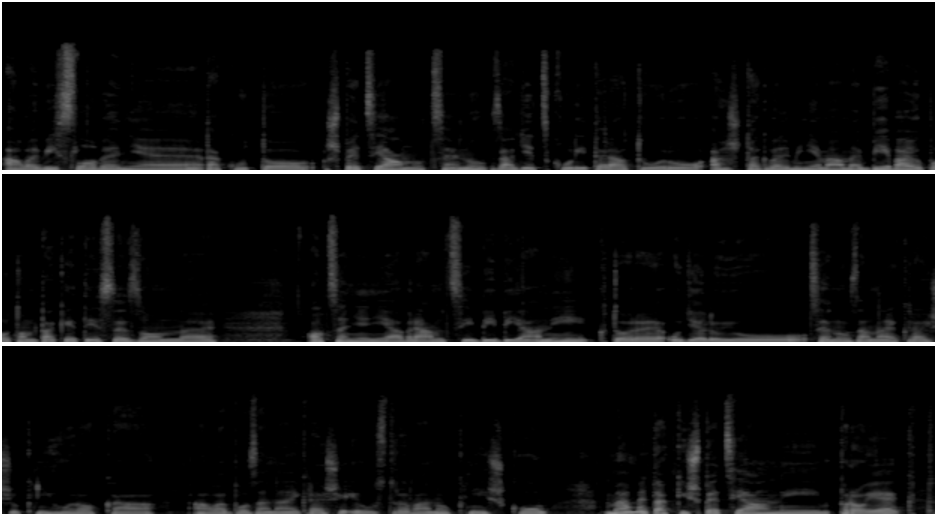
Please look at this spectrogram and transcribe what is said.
ale vyslovene takúto špeciálnu cenu za detskú literatúru až tak veľmi nemáme. Bývajú potom také tie sezónne ocenenia v rámci Bibiany, ktoré udelujú cenu za najkrajšiu knihu roka alebo za najkrajšie ilustrovanú knižku. Máme taký špeciálny projekt,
